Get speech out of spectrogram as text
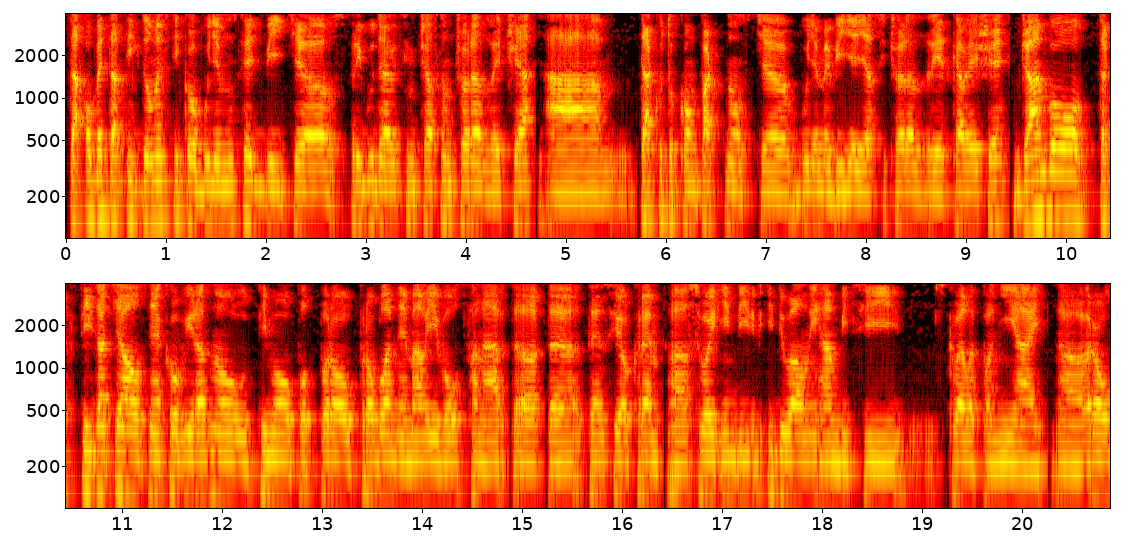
tá obeta tých domestikov bude musieť byť uh, s pribúdajúcim časom čoraz väčšia a takúto kompaktnosť budeme vidieť asi čoraz zriedkavejšie. Jumbo, tak tí zatiaľ s nejakou výraznou tímovou podporou problém nemali. Volt uh, ten si okrem svojich individuálnych ambícií skvele plní aj rolu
